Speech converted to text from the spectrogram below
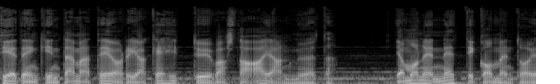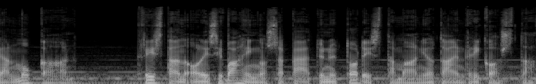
Tietenkin tämä teoria kehittyy vasta ajan myötä, ja monen nettikommentoijan mukaan Tristan olisi vahingossa päätynyt todistamaan jotain rikosta.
